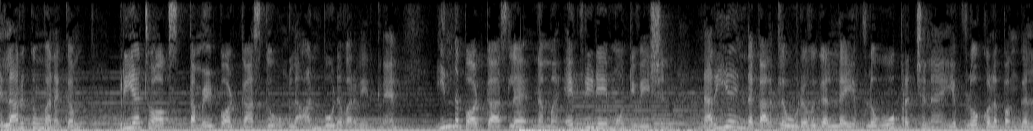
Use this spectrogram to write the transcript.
எல்லாருக்கும் வணக்கம். பிரியா டாக்ஸ் தமிழ் பாட்காஸ்ட்க்கு உங்களை அன்போட வரவேற்கிறேன். இந்த பாட்காஸ்ட்ல நம்ம எவ்ரிடே மோட்டிவேஷன் நிறைய இந்த காலத்தில் உறவுகளில் எவ்வளவோ பிரச்சனை எவ்வளோ குழப்பங்கள்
